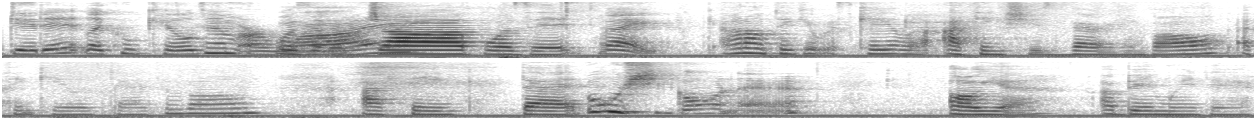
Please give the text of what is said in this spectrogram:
did it, like who killed him or Was why. it a job? Was it? Like I don't think it was Kayla. I think she's very involved. I think Kayla's dad's involved. I think that. ooh, she going there. Oh yeah, I've been way there.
